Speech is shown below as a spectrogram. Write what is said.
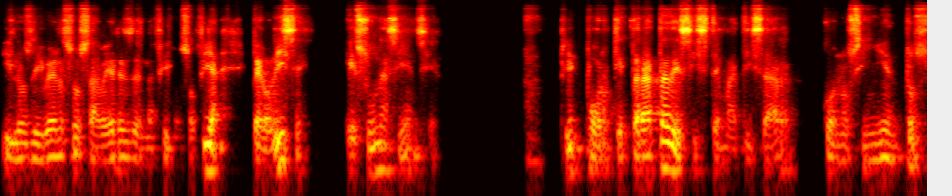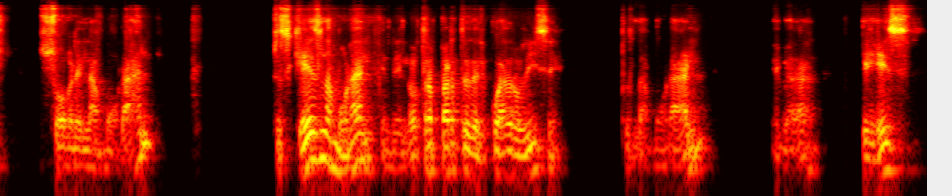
y los diversos saberes de la filosofía. Pero dice, es una ciencia, porque trata de sistematizar conocimientos sobre la moral. Entonces, ¿qué es la moral? En la otra parte del cuadro dice, pues la moral, es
